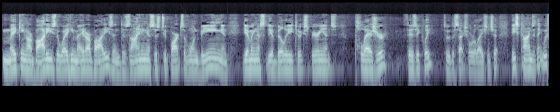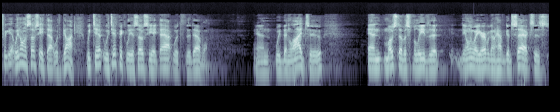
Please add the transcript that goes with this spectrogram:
making our bodies the way he made our bodies and designing us as two parts of one being and giving us the ability to experience pleasure physically through the sexual relationship. These kinds of things. We forget. We don't associate that with God. We, t- we typically associate that with the devil. And we've been lied to. And most of us believe that the only way you're ever going to have good sex is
